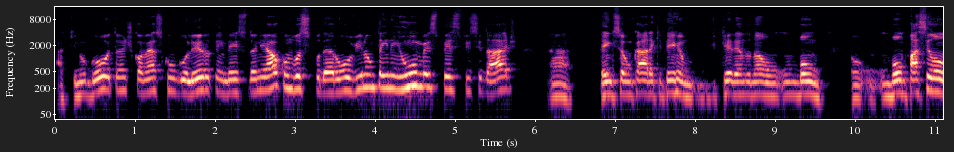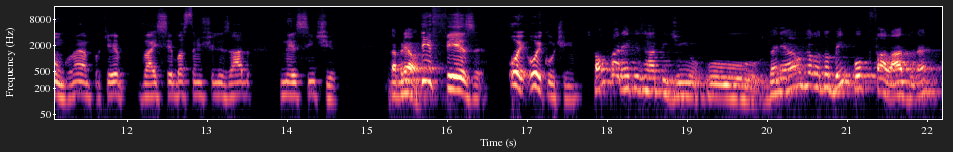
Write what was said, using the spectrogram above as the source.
aqui no gol. Então a gente começa com o goleiro, tendência do Daniel. Como vocês puderam ouvir, não tem nenhuma especificidade. Né? Tem que ser um cara que tenha, querendo não, um bom um bom passe longo, né? Porque vai ser bastante utilizado nesse sentido. Gabriel. Defesa. Oi, oi, Coutinho. Só um parêntese rapidinho. O Daniel é um jogador bem pouco falado, né?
